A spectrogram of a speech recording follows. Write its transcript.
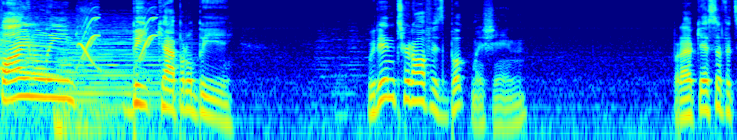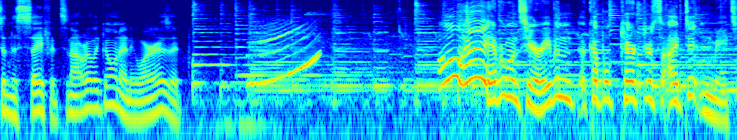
finally beat Capital B. We didn't turn off his book machine. But I guess if it's in the safe, it's not really going anywhere, is it? Oh, hey, everyone's here. Even a couple characters I didn't meet.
